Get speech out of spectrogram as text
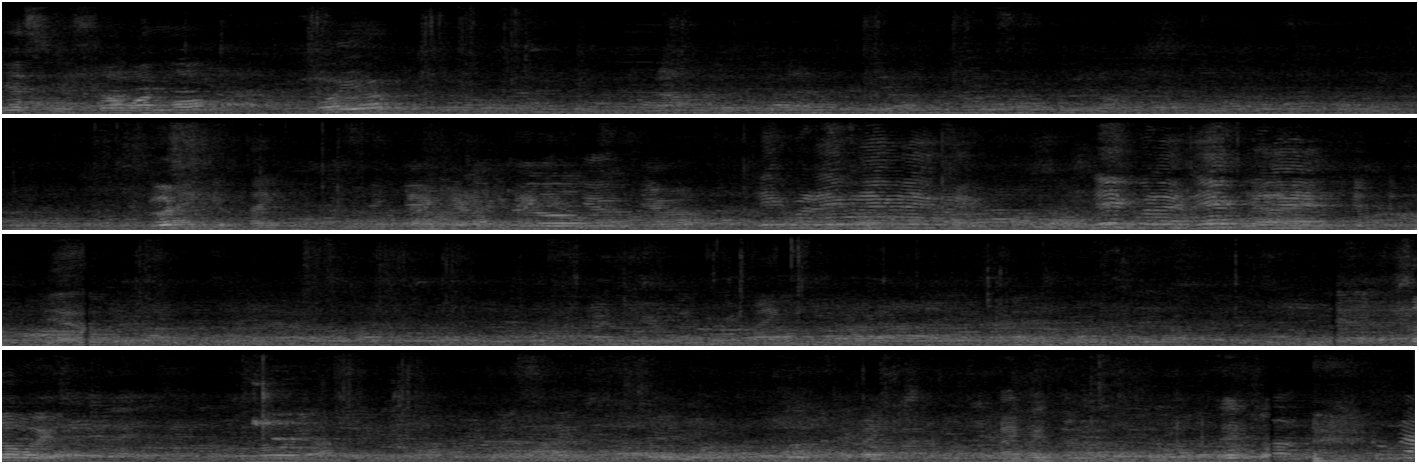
Yes, yes. So one more. Good. Thank you. Thank you. So over here.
